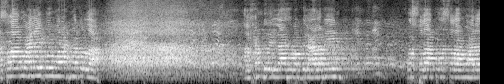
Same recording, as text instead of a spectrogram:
আসসালামু আলাইকুম রহমতুল্লাহ আলহামদুলিল্লাহ রবিল আলমিন والصلاة والسلام على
